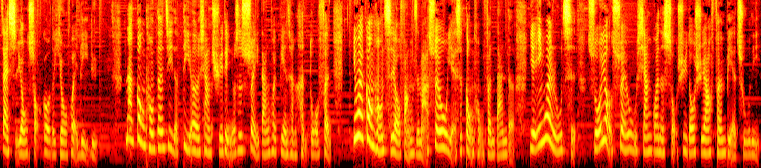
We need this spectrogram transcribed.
再使用首购的优惠利率。那共同登记的第二项缺点就是税单会变成很多份，因为共同持有房子嘛，税务也是共同分担的。也因为如此，所有税务相关的手续都需要分别处理，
